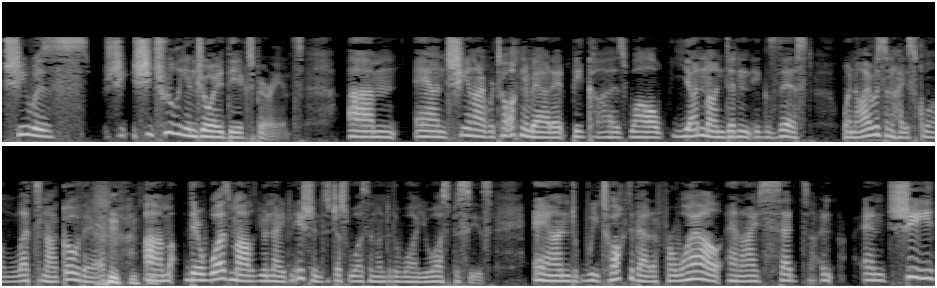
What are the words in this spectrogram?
she was she she truly enjoyed the experience. Um, and she and I were talking about it because while YUNMUN didn't exist when I was in high school, and let's not go there, um, there was Model United Nations. It just wasn't under the YU auspices. And we talked about it for a while, and I said, and, and she,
